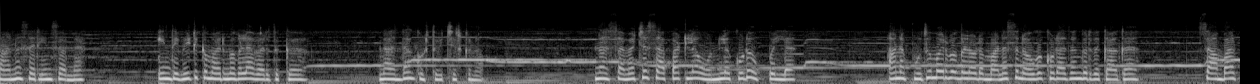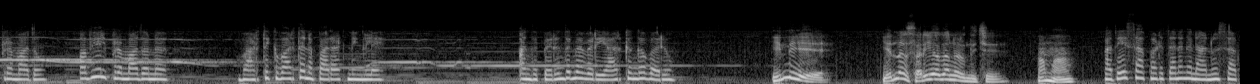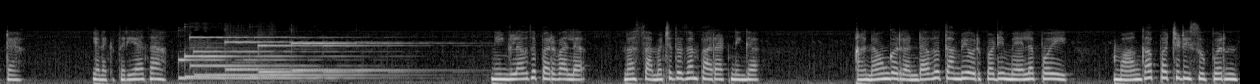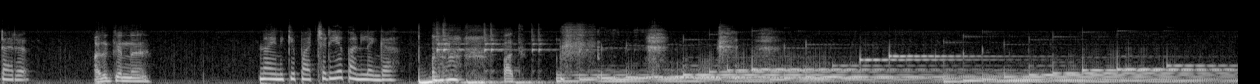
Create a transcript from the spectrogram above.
நானும் சரின்னு சொன்னேன். இந்த வீட்டுக்கு மருமகளா வர்றதுக்கு நான் தான் கொடுத்து வச்சிருக்கணும். நான் சமைச்ச சாப்பாட்டுல ஒண்ணுல கூட உப்பு இல்லை. ஆனா புது மருமகளோட மனசு நோகக்கூடாதுங்கிறதுக்காக சாம்பார் பிரமாதம் அவியல் பிரமாதம்னு வார்த்தைக்கு வார்த்தை என்ன பாராட்டுனீங்களே. அந்த பெருந்தன்மை வேற யாருக்குங்க வரும்? இல்லையே எல்லாம் சரியா தானே இருந்துச்சு? ஆமா. அதே சாப்பாடு தானங்க நானும் சாப்பிட்டேன். எனக்கு தெரியாதா? நீங்களாவது பரவாயில்ல. நான் சமைச்சதை தான் பாராட்டுனீங்க. ஆனா உங்க ரெண்டாவது தம்பி ஒரு படி மேல போய் மாங்காய் பச்சடி சூப்பர்ன்ட்டாரு. அதுக்கு என்ன நான் இன்னைக்கு பச்சடியே பண்ணலைங்க. பாத்து.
